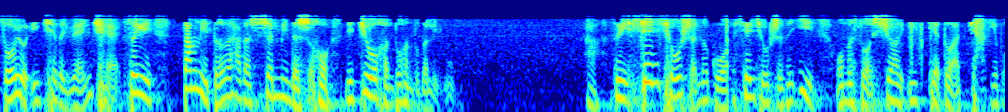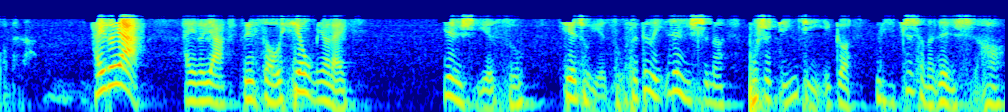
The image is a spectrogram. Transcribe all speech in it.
所有一切的源泉，所以当你得到他的生命的时候，你就有很多很多的礼物。啊，所以先求神的国，先求神的义，我们所需要的一切都要加给我们了。还有了呀，还有了呀。所以首先我们要来认识耶稣，接受耶稣。所以这个认识呢，不是仅仅一个理智上的认识啊，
